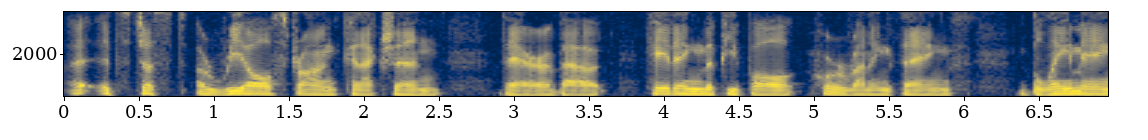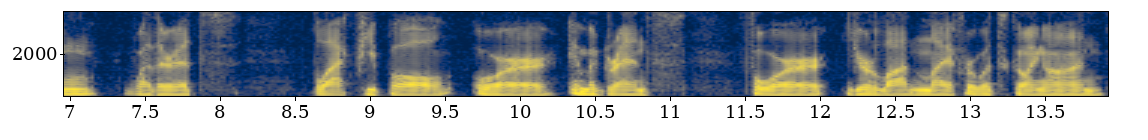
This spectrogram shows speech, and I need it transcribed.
uh, it's just a real strong connection there about hating the people who are running things, blaming whether it's black people or immigrants for your lot in life or what's going on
